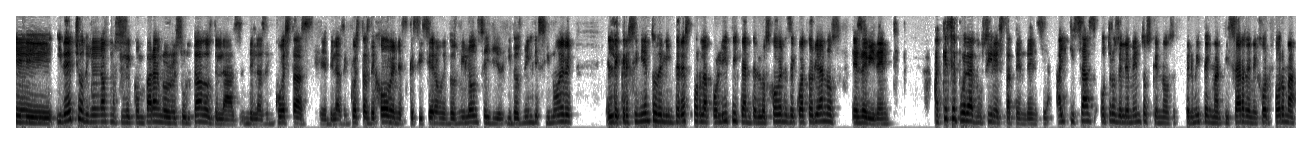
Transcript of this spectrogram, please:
eh, y de hecho, digamos, si se comparan los resultados de las, de las, encuestas, eh, de las encuestas de jóvenes que se hicieron en 2011 y, y, 2019, el decrecimiento del interés por la política entre los jóvenes ecuatorianos es evidente. ¿A qué se puede aducir esta tendencia? ¿Hay quizás otros elementos que nos permiten matizar de mejor forma,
